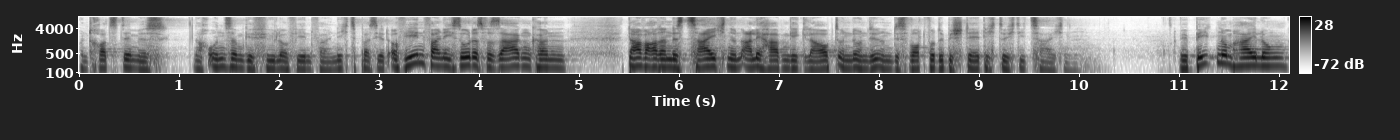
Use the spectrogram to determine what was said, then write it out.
und trotzdem ist nach unserem Gefühl auf jeden Fall nichts passiert. Auf jeden Fall nicht so, dass wir sagen können, da war dann das Zeichen und alle haben geglaubt und, und, und das Wort wurde bestätigt durch die Zeichen. Wir beten um Heilung,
